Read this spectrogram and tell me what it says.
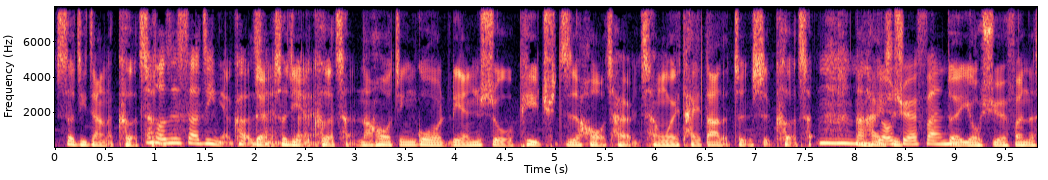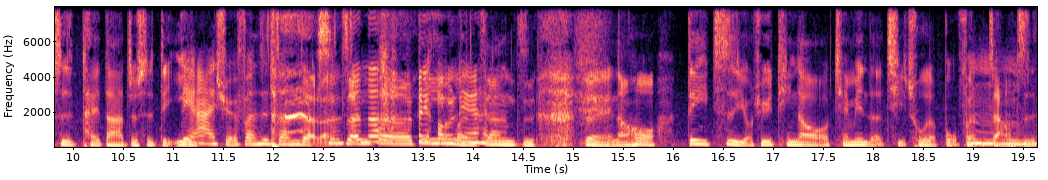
设计这样的课程，那时候是设计你的课程，对，设计你的课程，然后经过联署 pitch 之后，才成为台大的正式课程。嗯，那还是有学分，对，有学分的是台大，就是第一恋爱学分是真的了，是真的 第一门这样子。对，然后第一次有去听到前面的起初的部分这样子，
